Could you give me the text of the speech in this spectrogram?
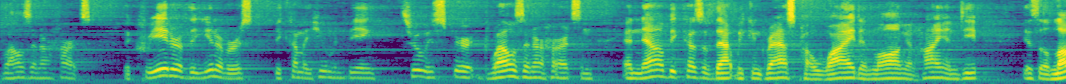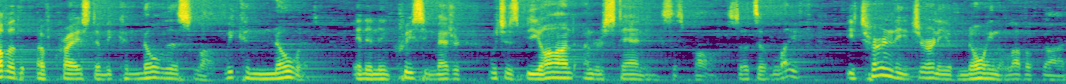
dwells in our hearts. The creator of the universe, become a human being through his spirit, dwells in our hearts. And, and now, because of that, we can grasp how wide and long and high and deep is the love of, of Christ, and we can know this love. We can know it in an increasing measure, which is beyond understanding, says Paul. So it's a life, eternity journey of knowing the love of God.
